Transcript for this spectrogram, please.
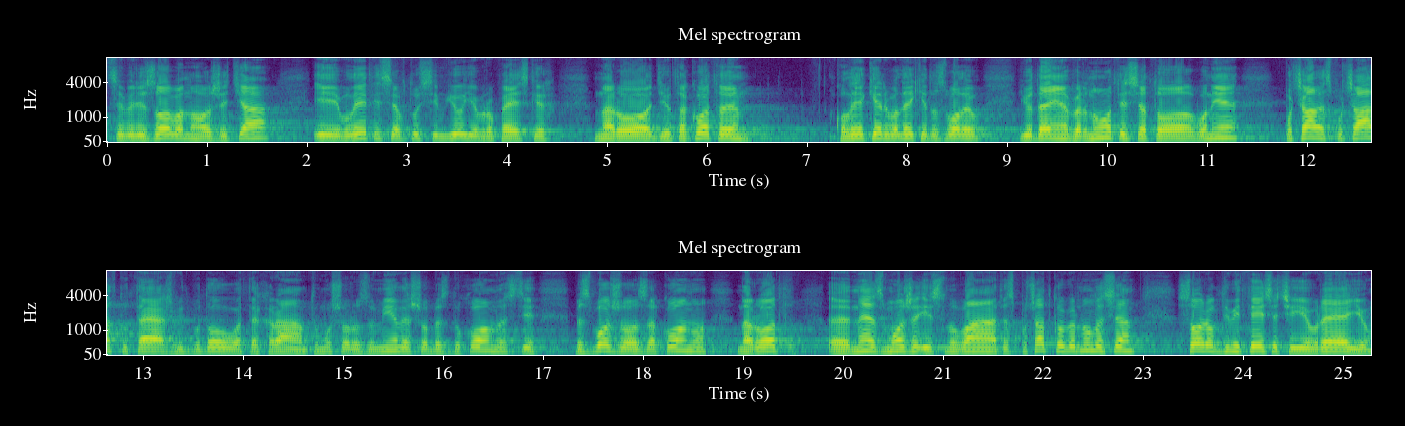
цивілізованого життя і влитися в ту сім'ю європейських народів. Так от, е, коли Кир Великий дозволив юдеям вернутися, то вони почали спочатку теж відбудовувати храм, тому що розуміли, що без духовності, без Божого закону народ е, не зможе існувати. Спочатку вернулося 42 тисячі євреїв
